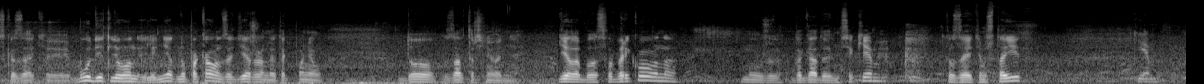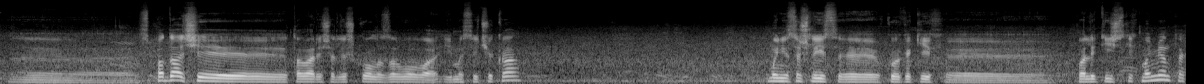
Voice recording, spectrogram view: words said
сказать, э, будет ли он или нет. Но пока он задержан, я так понял, до завтрашнего дня. Дело было сфабриковано, мы уже догадываемся кем, кто за этим стоит. Кем? Э, С подачи товарища Лешко, Лозового и Масичука мы не сошлись в кое-каких политических моментах.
